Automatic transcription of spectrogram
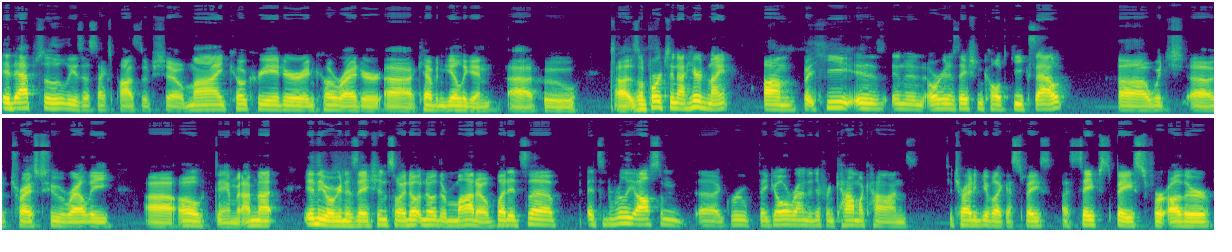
It absolutely is a sex positive show. My co-creator and co-writer uh, Kevin Gilligan, uh, who uh, is unfortunately not here tonight, um, but he is in an organization called Geeks Out, uh, which uh, tries to rally. Uh, oh damn it, I'm not in the organization, so I don't know their motto, but it's a it's a really awesome group. They go around to different comic cons to try to give like a space, a safe space for other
